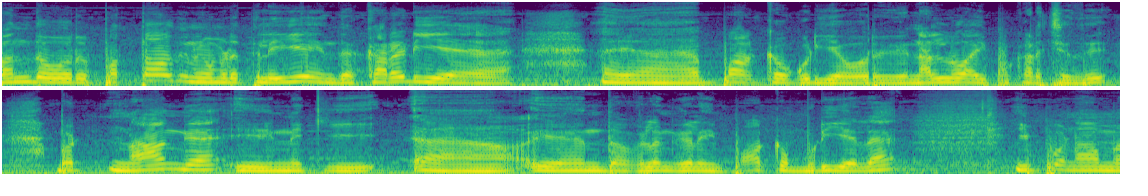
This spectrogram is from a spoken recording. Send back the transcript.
வந்த ஒரு பத்தாவது நிமிடத்திலேயே இந்த கரடியை பார்க்கக்கூடிய ஒரு நல்வாய்ப்பு கிடச்சிது. பட் நாங்கள் இன்னைக்கு இந்த எந்த விலங்குகளையும் பார்க்க முடியலை. இப்போ நாம்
